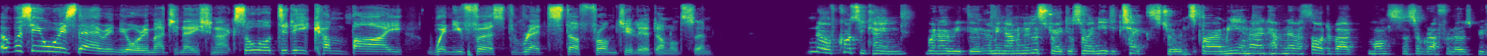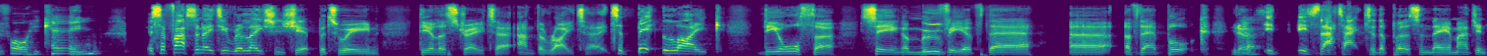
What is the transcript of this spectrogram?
Uh, was he always there in your imagination, Axel, or did he come by when you first read stuff from Julia Donaldson? No, of course he came when I read the. I mean, I'm an illustrator, so I needed text to inspire me, and I'd have never thought about monsters or gruffalos before he came. It's a fascinating relationship between the illustrator and the writer. It's a bit like the author seeing a movie of their uh, of their book. You know, Yes. it, is that actor the person they imagine?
